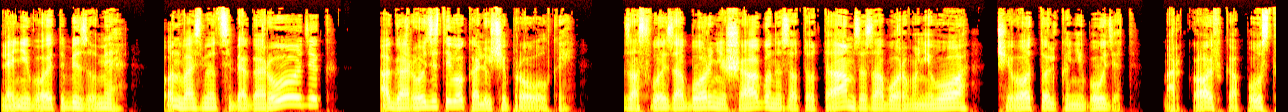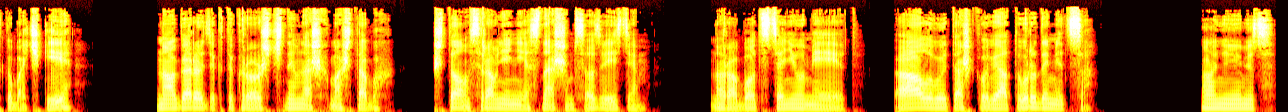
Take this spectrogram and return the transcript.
Для него это безумие. Он возьмет себе огородик, огородит его колючей проволокой. За свой забор ни шагу, но зато там, за забором у него, чего только не будет. Морковь, капуста, кабачки. Но огородик-то крошечный в наших масштабах. Что он в сравнении с нашим созвездием? Но работать они умеют. Калывают, аж клавиатура дымится. А немец?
